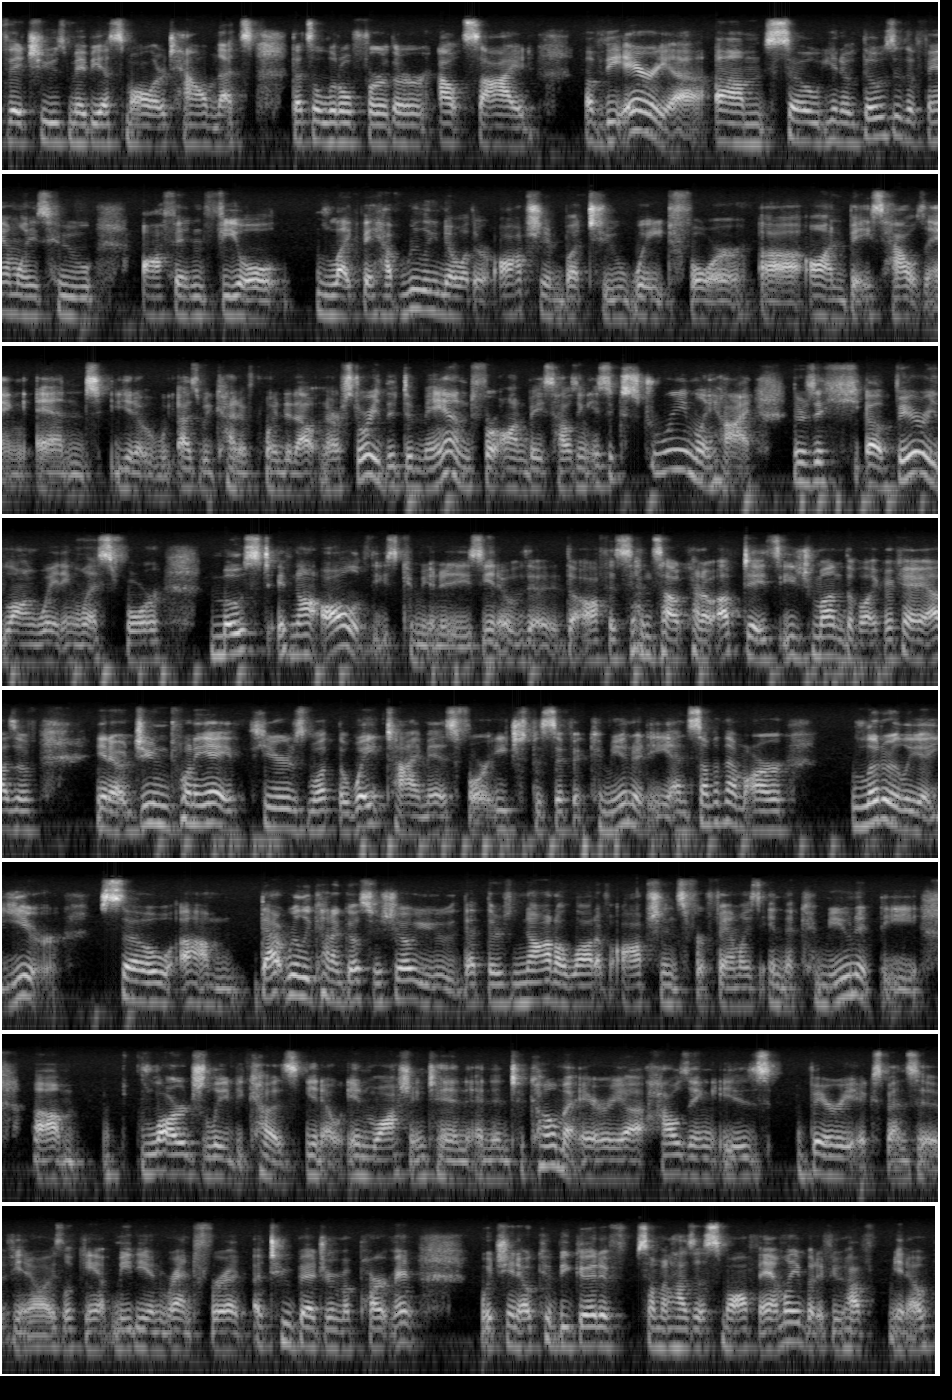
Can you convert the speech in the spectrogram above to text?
if they choose maybe a smaller town that's that's a little further outside of the area. Um, so you know those are the families who often feel like they have really no other option but to wait for uh, on-base housing. And you know, as we kind of pointed out in our story, the demand for on-base housing is extremely high. There's a, a very long waiting list for most, if not all, of these communities. You know, the the office sends out kind of updates each month of like, okay, as of you know, June 28th, here's what the wait time is for each specific community. And some of them are literally a year. So um, that really kind of goes to show you that there's not a lot of options for families in the community, um, largely because, you know, in Washington and in Tacoma area, housing is very expensive. You know, I was looking at median rent for a, a two bedroom apartment, which, you know, could be good if someone has a small family, but if you have, you know,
